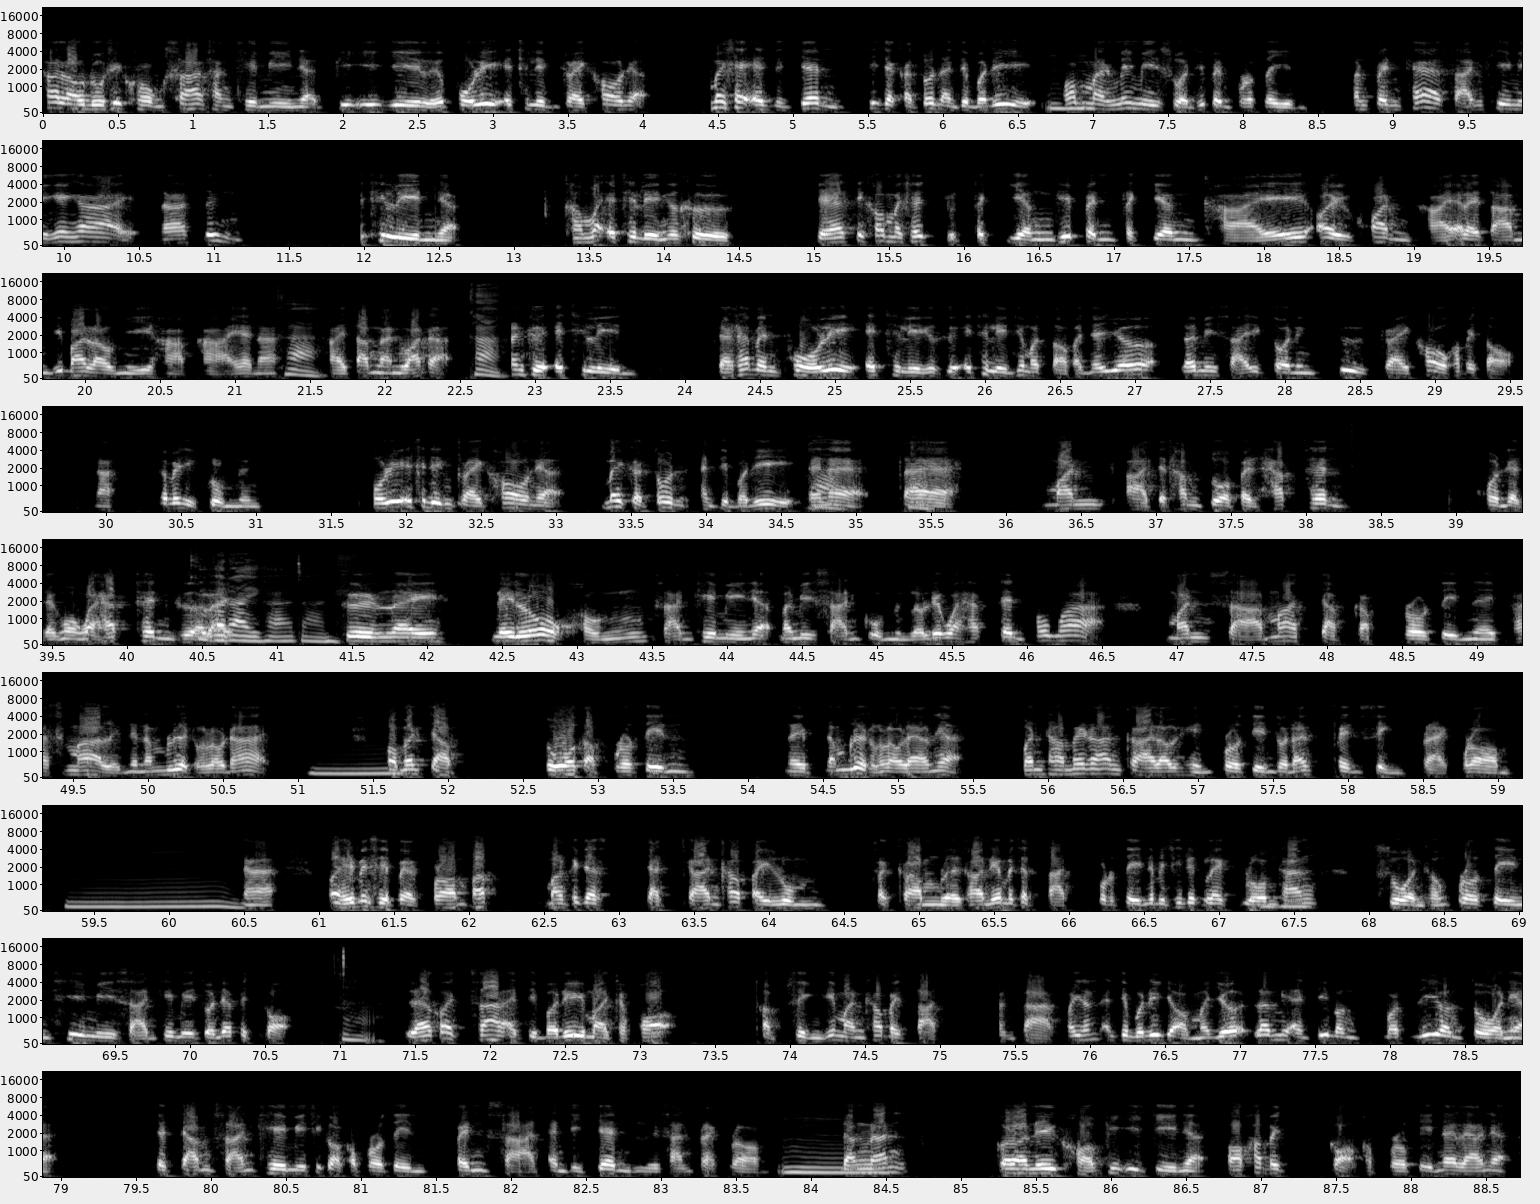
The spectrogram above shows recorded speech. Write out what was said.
ถ้าเราดูที่โครงสร้างทางเคมีเนี่ย PEG หรือ polyethylene glycol เนี่ย ไม่ใช่แอนติเจนที่จะกระตุ้นแอนติบอดีเพราะมันไม่มีส่วนที่เป็นโปรตีน มันเป็นแค่สารเคมีง่าย ๆ นะ ซึ่งเอทิลีนเนี่ยคำว่าเอทิลีนก็คือ แก๊สที่เข้ามาใช้จุดตะเกียงที่เป็นตะเกียงขายอ้อยควันขายอะไรตามที่บ้านเรามีหาบขายอะนะค่ะขายตามงานวัดอะค่ะนั่นคือเอทิลีนแต่ถ้าเป็นโพลีเอทิลีนก็คือเอทิลีนที่มาต่อกันเยอะๆแล้วมีสายอีกตัวหนึ่งคือไกลคอลเข้าไปต่อนะก็เป็นอีกกลุ่มหนึ่ง polyethylene glycol เนี่ยไม่กระตุ้นแอนติบอดีค่ะแน่ๆแต่มันอาจจะทำตัวเป็น hapten คนอาจจะงงว่า hapten คือคืออะไรอะไรคะอาจารย์ คือในในโลกของสารเคมีเนี่ยมันมีสารกลุ่มหนึ่งเราเรียกว่า hapten เพราะว่ามันสามารถจับกับโปรตีนในพลาสมาหรือในน้ำเลือดของเราได้อืมพอมันจับตัวกับโปรตีนในน้ำเลือดของเราแล้วเนี่ย มันทำให้ร่างกายเราเห็นโปรตีนตัวนั้นเป็นสิ่งแปลกปลอมอืมนะฮะพอเห็นเป็นสิ่งแปลกปลอมปั๊บมันก็จะจัดการเข้าไปลุมสกรัมเลยคราวนี้มันจะตัดโปรตีนนั้นเป็นชิ้นเล็กๆรวมทั้ง ส่วนของโปรตีนที่มีสารเคมีตัวเนี้ยไปเกาะจ้ะแล้วก็สร้างแอนติบอดีมาเฉพาะกับสิ่งที่มันเข้าไปตัดต่างๆ เพราะฉะนั้นแอนติบอดีจะออกมาเยอะ แล้วมีแอนติบอดีบางตัวเนี่ย จะจำสารเคมีที่เกาะกับโปรตีน เป็นสารแอนติเจน หรือสารแปลกปลอมอืมดังนั้น กรณีของ PEG เนี่ยพอเข้าไปเกาะกับโปรตีนได้แล้วเนี่ย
